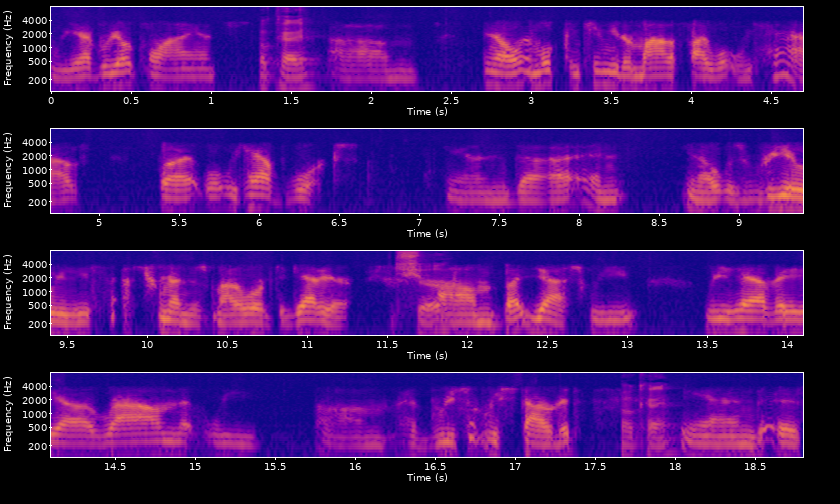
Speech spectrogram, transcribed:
We have real clients. okay. Um, you know, and we'll continue to modify what we have, but what we have works. And uh, and you know, it was really a tremendous amount of work to get here. Sure. Um, but yes, we we have a uh, round that we um, have recently started, okay. and as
